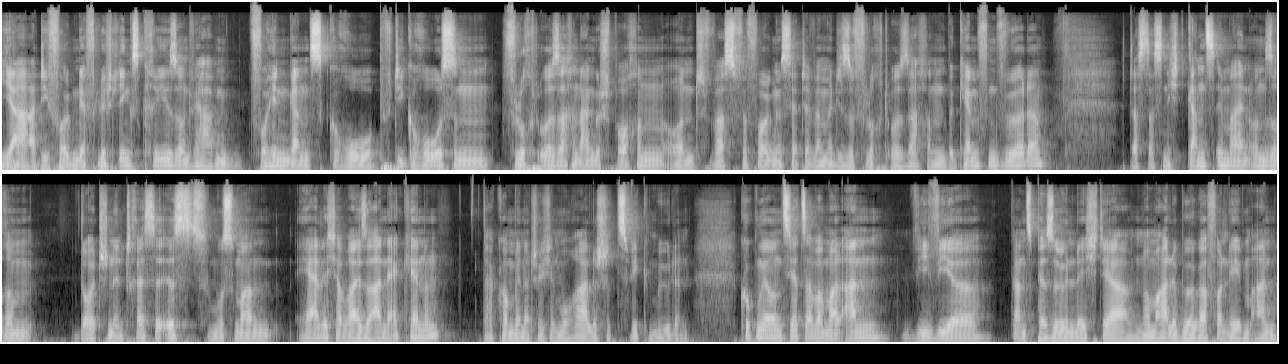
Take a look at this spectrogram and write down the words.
Ja, die Folgen der Flüchtlingskrise und wir haben vorhin ganz grob die großen Fluchtursachen angesprochen und was für Folgen es hätte, wenn man diese Fluchtursachen bekämpfen würde. Dass das nicht ganz immer in unserem deutschen Interesse ist, muss man ehrlicherweise anerkennen. Da kommen wir natürlich in moralische Zwickmühlen. Gucken wir uns jetzt aber mal an, wie wir ganz persönlich, der normale Bürger von nebenan,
